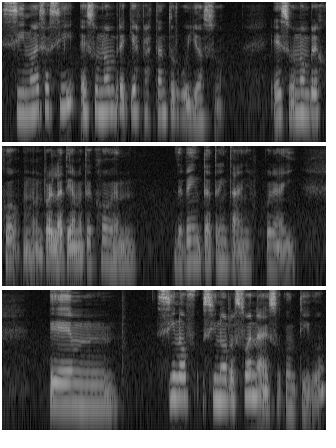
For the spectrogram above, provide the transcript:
Si no es así, es un hombre que es bastante orgulloso. Es un hombre relativamente joven, de 20 a 30 años por ahí. Em, si no, si no resuena eso contigo,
